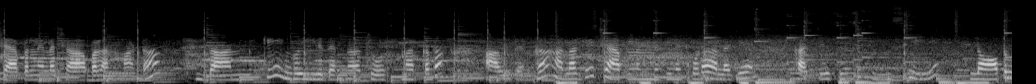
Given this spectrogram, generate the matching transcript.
చేపలని ఇలా చేపలన్నమాట. దానికి ఇంకో ఈ విధంగా చూస్తున్నారు కదా ఆ విధంగా. అలాగే చేపలన్నిటిని కూడా అలాగే కట్ చేసేసి తీసి లోపల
